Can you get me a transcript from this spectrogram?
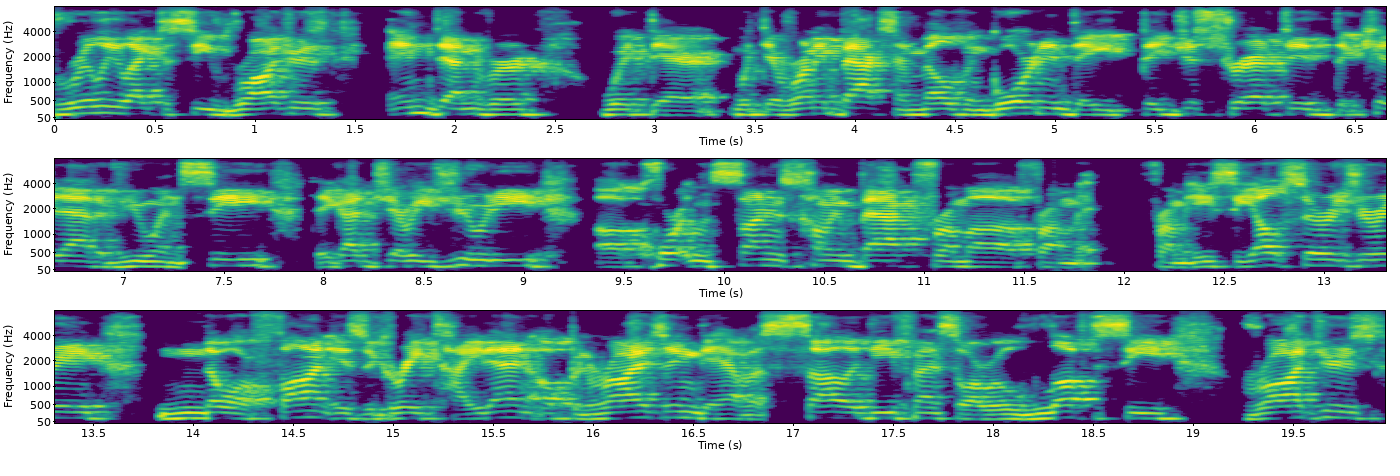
really like to see Rodgers in Denver with their with their running backs and Melvin Gordon. They they just drafted the kid out of UNC. They got Jerry Jeudy. Uh, Courtland Sutton is coming back from uh from from ACL surgery. Noah Fant is a great tight end, up and rising. They have a solid defense, so I would love to see Rodgers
